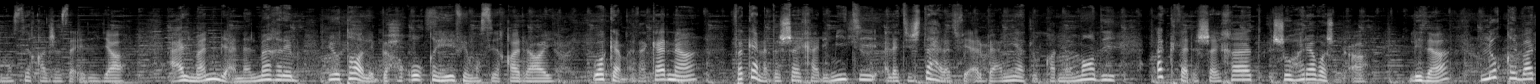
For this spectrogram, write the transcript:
الموسيقى الجزائرية. علما بأن المغرب يطالب بحقوقه في موسيقى الراي. وكما ذكرنا فكانت الشيخة ريميتي التي اشتهرت في أربعينيات القرن الماضي أكثر الشيخات شهرة وجرأة لذا لقبت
